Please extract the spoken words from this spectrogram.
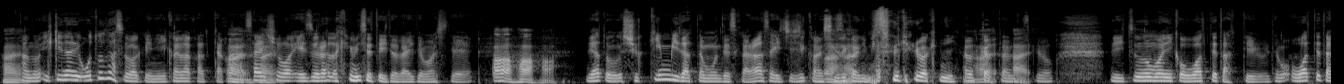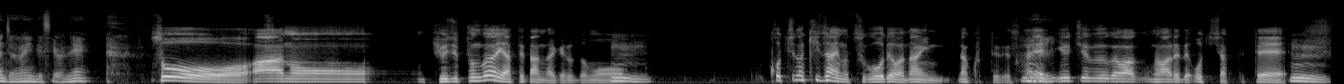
はい。あの、いきなり音出すわけにいかなかったから、はい最初は絵面だけ見せていただいてまして、あは。で、あと出勤日だったもんですから、朝1時間静かに見続けるわけにいかなかったんですけど、でいつの間にか終わってたっていう、でも終わってたんじゃないんですよね。そう、あのー、90分ぐらいやってたんだけれども、うん。こっちの機材の都合ではない、なくてですね、はい YouTube 側のあれで落ちちゃってて、うん。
